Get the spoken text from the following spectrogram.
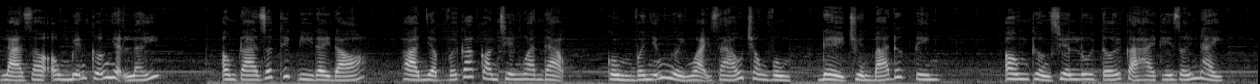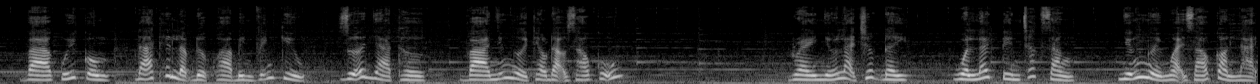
là do ông miễn cưỡng nhận lấy. Ông ta rất thích đi đây đó, hòa nhập với các con chiên ngoan đạo, cùng với những người ngoại giáo trong vùng để truyền bá đức tin. Ông thường xuyên lui tới cả hai thế giới này và cuối cùng đã thiết lập được hòa bình vĩnh cửu giữa nhà thờ và những người theo đạo giáo cũ. Ray nhớ lại trước đây, Wallace tin chắc rằng những người ngoại giáo còn lại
